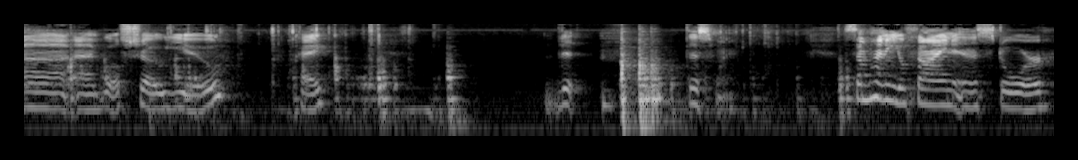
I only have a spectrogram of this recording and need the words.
uh, I will show you, okay, the, this one. Some honey you'll find in a store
